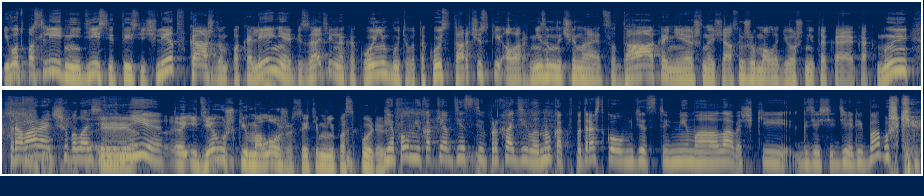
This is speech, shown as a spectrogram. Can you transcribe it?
И вот последние 10 тысяч лет в каждом поколении обязательно какой-нибудь вот такой старческий алармизм начинается. Да, конечно, сейчас уже молодежь не такая, как мы. Трава раньше была зеленее. Э, и девушки моложе, с этим не поспоришь. Я помню, как я в детстве проходила, ну, как в подростковом детстве, мимо лавочки, где сидели бабушки.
